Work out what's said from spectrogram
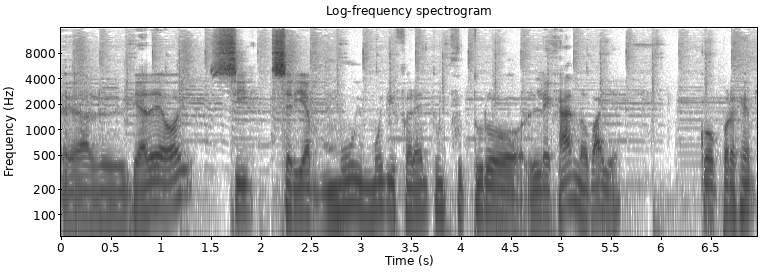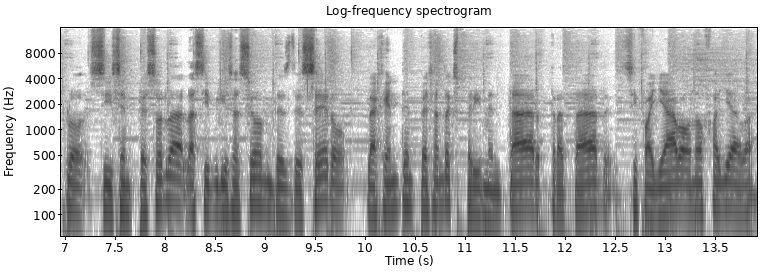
eh, al día de hoy, sí sería muy, muy diferente un futuro lejano, vaya. Por ejemplo, si se empezó la, la civilización desde cero, la gente empezando a experimentar, tratar si fallaba o no fallaba,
